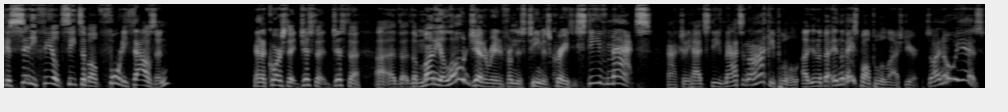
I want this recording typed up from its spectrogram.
cuz Citi Field seats about 40,000. And of course, that just the just the, uh, the, the money alone generated from this team is crazy. Steve Matz actually had Steve Matz in the hockey pool uh, in the in the baseball pool last year, so I know who he is.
